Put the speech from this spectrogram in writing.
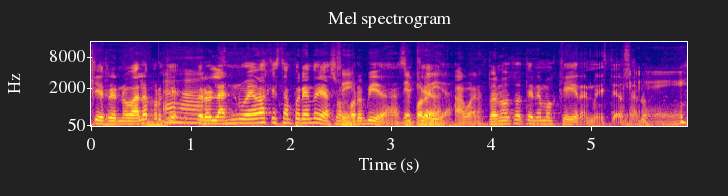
que renovarla porque, Ajá. pero las nuevas que están poniendo ya son Sí, por vida. Así de por que- vida. Ah, bueno, entonces nosotros tenemos que ir al Ministerio de Salud. Eh,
